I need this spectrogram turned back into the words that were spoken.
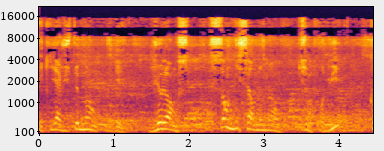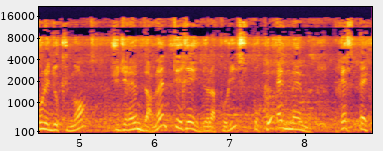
et qu'il y a justement des violences sans discernement qui sont produites qu'on les documente, je dirais même dans l'intérêt de la police pour qu'elle-même respecte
